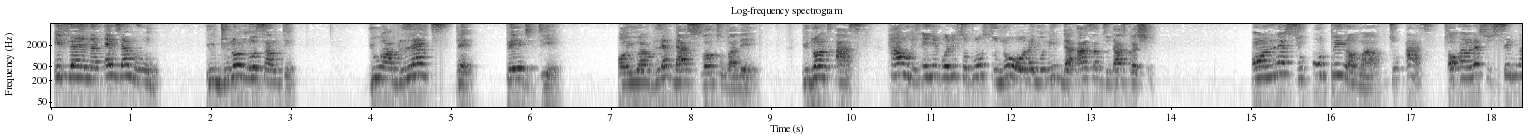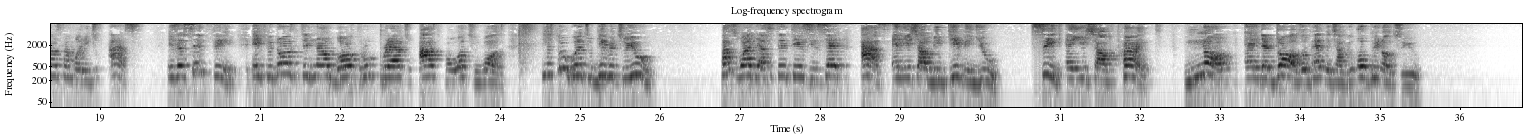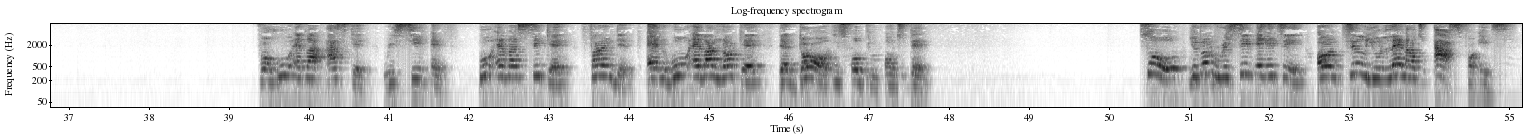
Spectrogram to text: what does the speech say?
If you're in an exam room, you do not know something, you have left the page there or you have left that slot over there. You don't ask. How is anybody supposed to know that you need the answer to that question? Unless you open your mouth to ask, or unless you signal somebody to ask. It's the same thing. If you don't signal God through prayer to ask for what you want, He's not going to give it to you. That's why there are certain things He said, Ask and it shall be given you. Seek and ye shall find. Knock and the doors of heaven shall be opened unto you. For whoever asketh, receiveth. Whoever seeketh, findeth. And whoever knocketh, the door is open unto them. So you don't receive anything until you learn how to ask for it.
